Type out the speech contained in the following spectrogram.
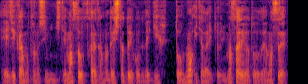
えー、次回も楽しみにしてます。お疲れ様でした。ということでギフトもいただいております。ありがとうございます。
